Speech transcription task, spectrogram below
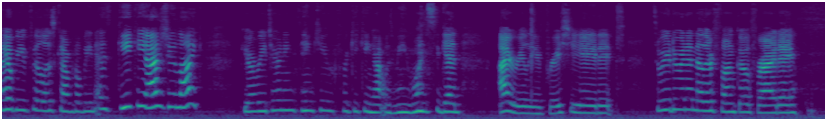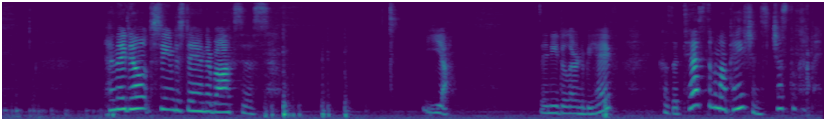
I hope you feel as comfortable being as geeky as you like. If you're returning, thank you for geeking out with me once again. I really appreciate it. So we're doing another Funko Friday. And they don't seem to stay in their boxes. Yeah. They need to learn to behave because they're testing my patience just a little bit.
